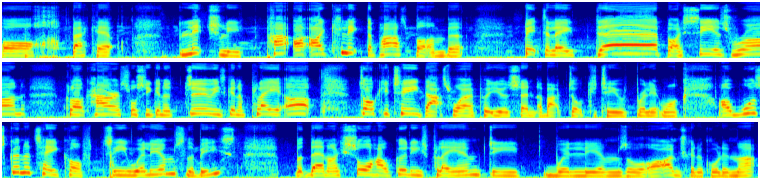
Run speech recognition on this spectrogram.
Oh, Beckett. Literally, I, I clicked the pass button, but Bit delayed there, but I see his run. Clark Harris, what's he going to do? He's going to play it up. Doherty, that's why I put you at centre back. Doherty with brilliant work. I was going to take off D. Williams, the beast, but then I saw how good he's playing. D. Williams, or, or I'm just going to call him that.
